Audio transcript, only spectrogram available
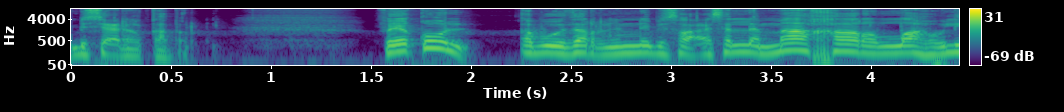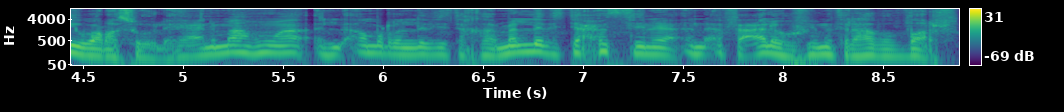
بسعر القبر. فيقول أبو ذر للنبي صلى الله عليه وسلم ما خار الله لي ورسوله. يعني ما هو الأمر الذي تختار ما الذي تحثنا أن أفعله في مثل هذا الظرف؟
